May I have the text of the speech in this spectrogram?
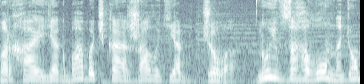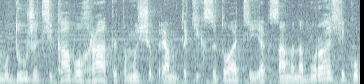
бархає як бабочка, жалить як бджола. Ну і взагалом на ньому дуже цікаво грати, тому що прям таких ситуацій, як саме на Бурасіку,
